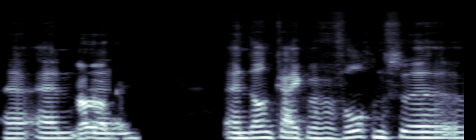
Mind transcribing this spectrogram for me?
Uh, en, oh, okay. En dan kijken we vervolgens uh,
